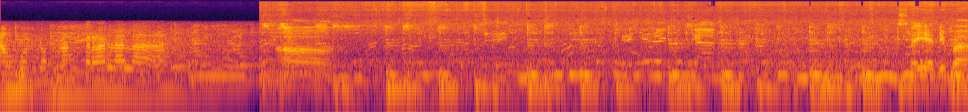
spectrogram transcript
ng bundok ng Tralala. Ah. Saya, di ba?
